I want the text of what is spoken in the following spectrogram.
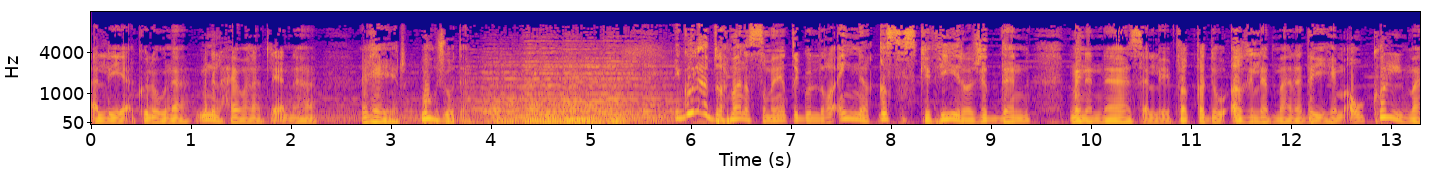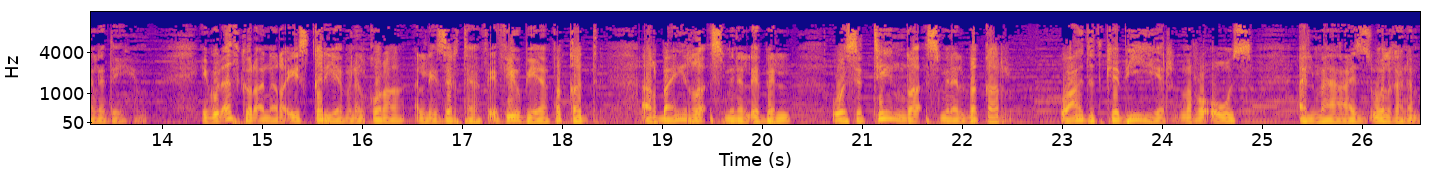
اللي يأكلونه من الحيوانات لأنها غير موجودة. يقول عبد الرحمن الصميط يقول رأينا قصص كثيرة جدا من الناس اللي فقدوا أغلب ما لديهم أو كل ما لديهم. يقول أذكر أن رئيس قرية من القرى اللي زرتها في إثيوبيا فقد أربعين رأس من الإبل وستين رأس من البقر وعدد كبير من رؤوس الماعز والغنم.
